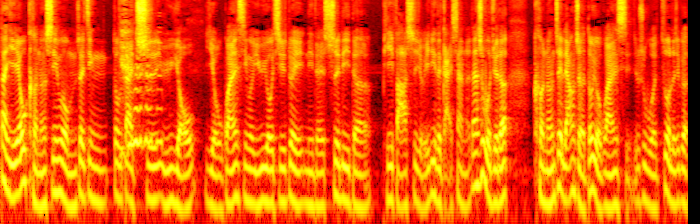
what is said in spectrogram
但也有可能是因为我们最近都在吃鱼油 有关系，因为鱼油其实对你的视力的疲乏是有一定的改善的。但是我觉得可能这两者都有关系。就是我做了这个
